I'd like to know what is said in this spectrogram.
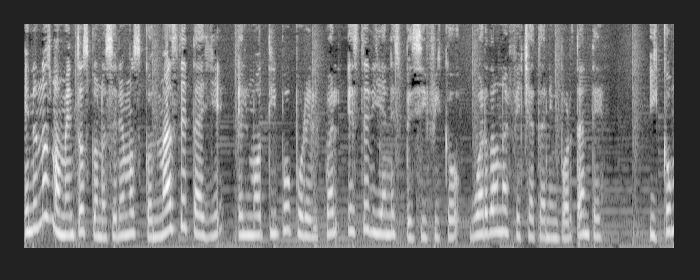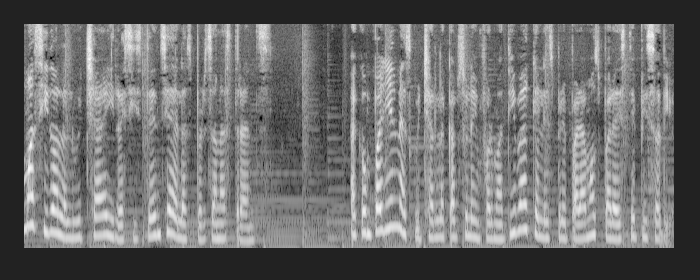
En unos momentos conoceremos con más detalle el motivo por el cual este día en específico guarda una fecha tan importante y cómo ha sido la lucha y resistencia de las personas trans. Acompáñenme a escuchar la cápsula informativa que les preparamos para este episodio.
